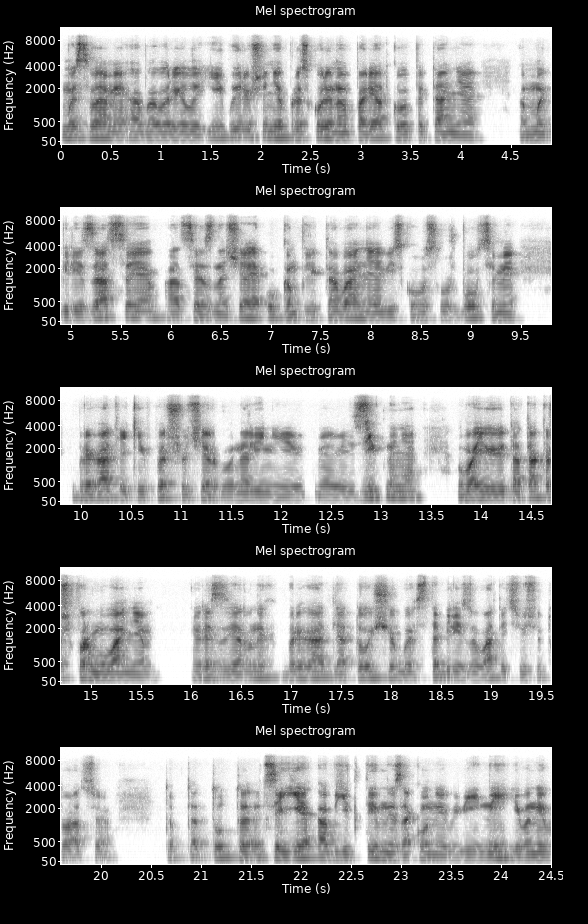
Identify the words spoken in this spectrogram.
ми з вами обговорили, і вирішення в прискореному порядку питання мобілізації, а це означає укомплектування військовослужбовцями бригад, які в першу чергу на лінії е, зіткнення воюють, а також формування резервних бригад для того, щоб стабілізувати цю ситуацію. Тобто, тут е, це є об'єктивні закони війни, і вони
